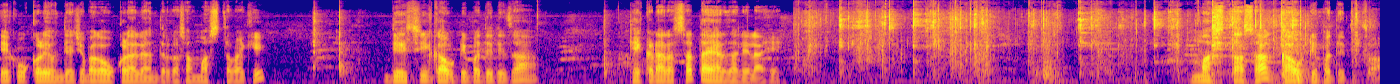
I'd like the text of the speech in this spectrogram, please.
एक उकळ येऊन द्यायची. बघा उकळ आल्यानंतर कसा मस्तपैकी देशी गावठी पद्धतीचा खेकडा रस्सा तयार झालेला आहे. मस्त असा गावठी पद्धतीचा.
